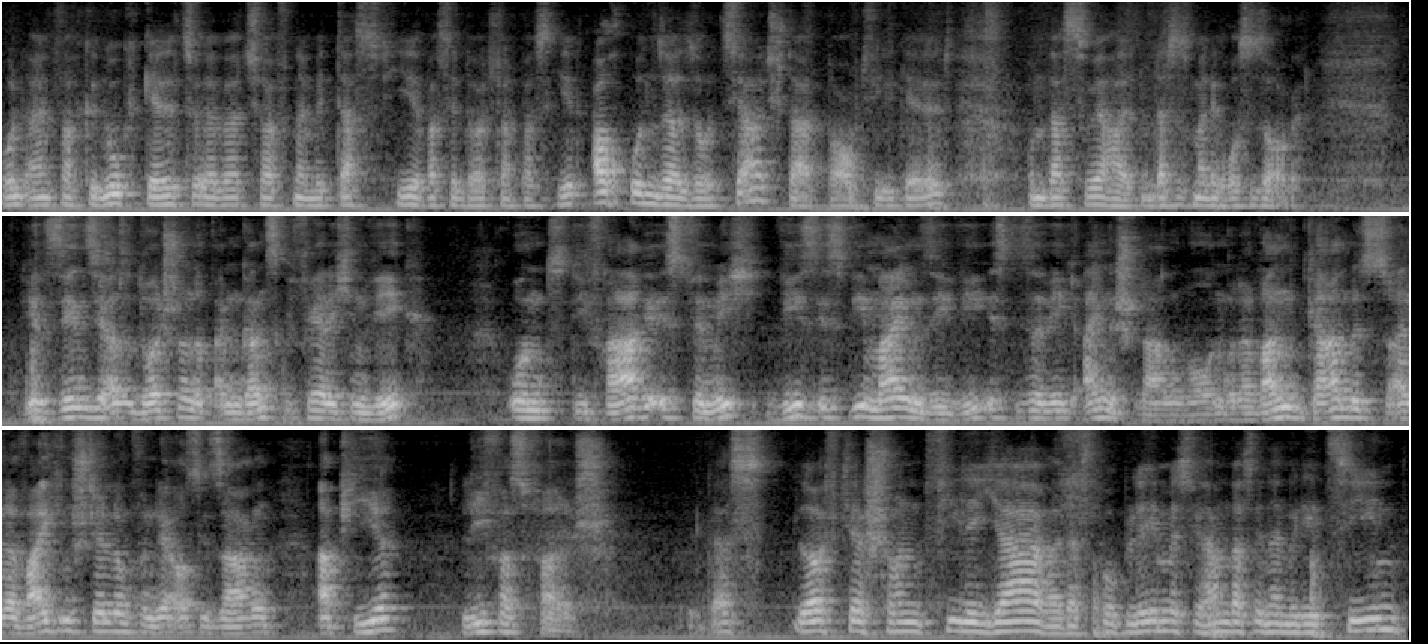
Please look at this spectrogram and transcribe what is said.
und einfach genug Geld zu erwirtschaften, damit das hier, was in Deutschland passiert, auch unser Sozialstaat braucht viel Geld, um das zu erhalten. Und das ist meine große Sorge. Jetzt sehen Sie also Deutschland auf einem ganz gefährlichen Weg. Und die Frage ist für mich, wie es ist, wie meinen Sie, wie ist dieser Weg eingeschlagen worden? Oder wann kam es zu einer Weichenstellung, von der aus Sie sagen, ab hier lief was falsch? Das läuft ja schon viele Jahre. Das Problem ist, wir haben das in der Medizin,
